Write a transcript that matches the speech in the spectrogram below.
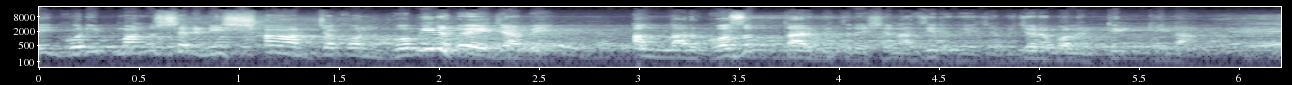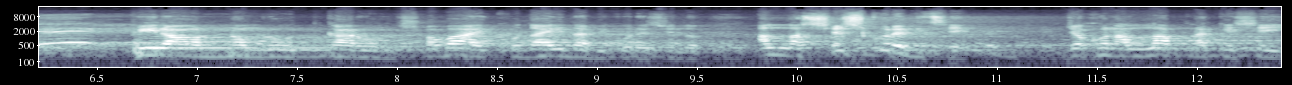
এই গরিব মানুষের নিঃশ্বাস যখন গভীর হয়ে যাবে, আল্লাহর গজব তার ভিতরে এসে নাজির হয়ে যাবে। জোরে বলেন, ঠিক কিনা? ফিরাউন, নমরুদ কারণ সবাই খোদাই দাবি করেছিল, আল্লাহ শেষ করে দিছে। যখন আল্লাহ আপনাকে সেই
